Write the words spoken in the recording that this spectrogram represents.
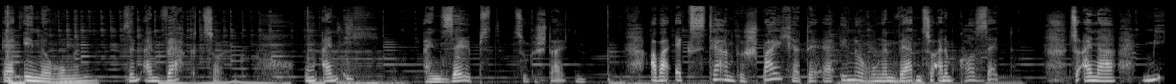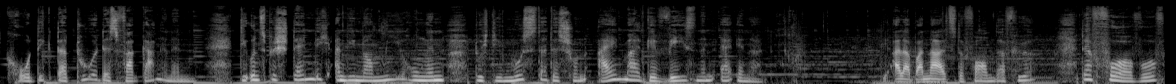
Erinnerungen sind ein Werkzeug, um ein Ich, ein Selbst zu gestalten aber extern gespeicherte Erinnerungen werden zu einem Korsett, zu einer Mikrodiktatur des Vergangenen, die uns beständig an die Normierungen durch die Muster des schon einmal Gewesenen erinnert. Die allerbanalste Form dafür? Der Vorwurf,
